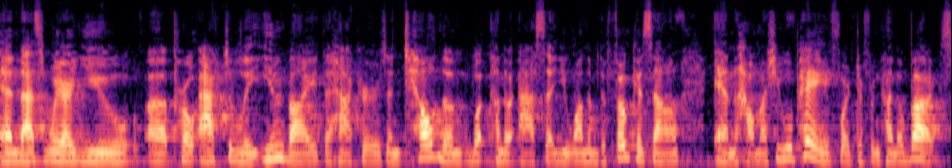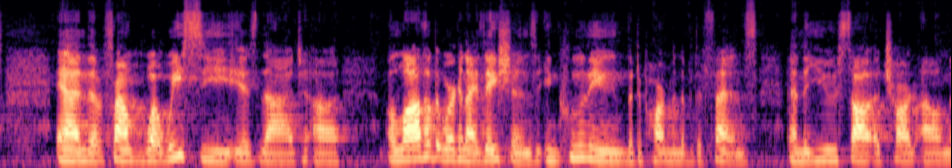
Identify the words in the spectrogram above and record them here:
And that's where you uh, proactively invite the hackers and tell them what kind of asset you want them to focus on and how much you will pay for different kind of bugs. And uh, from what we see is that uh, a lot of the organizations, including the Department of Defense, and the, you saw a chart on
